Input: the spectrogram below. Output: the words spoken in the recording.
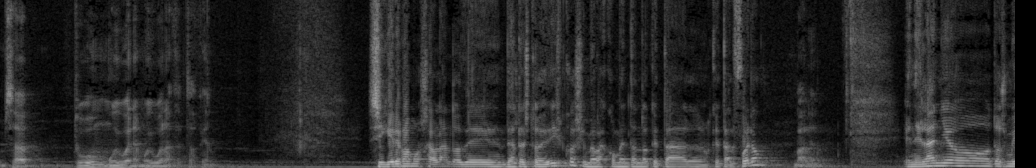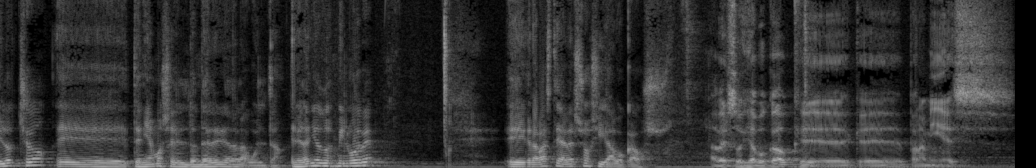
o sea, tuvo muy buena, muy buena aceptación. Si quieres vamos hablando de- del resto de discos y me vas comentando qué tal, qué tal fueron. ¿Vale? En el año 2008 eh, teníamos el Donde el aire da la vuelta. En el año 2009 eh, grabaste a versos y abocaos. A ver, soy Abocados, que, que para mí es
